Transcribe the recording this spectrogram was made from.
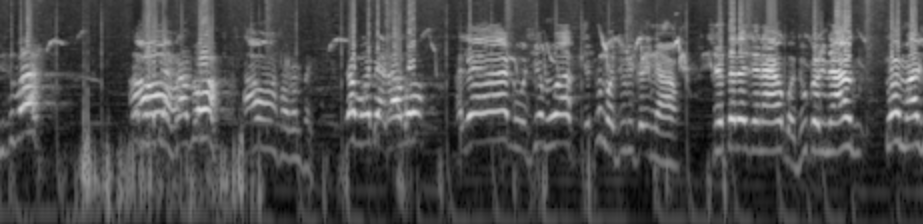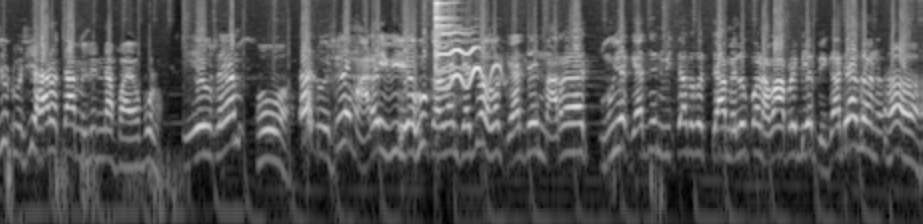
જીતુભા આવો બેઠા છો? આવો શરણભાઈ કેમ હોય બેઠા છો? અલે ડોશી હું કેટલું મજૂરી કરીને આવ્યો? ખેતરે જઈને આવ્યો બધું કરીને આવ્યો. તો મારે શું ડોશી હારો ચા મિલીને ના પાયો? બોલો. એવું છે એમ? આ ડોશી મારે એવી એવું કરવાનું? કહેજો હવે ઘેર જઈને મારે હું એ ઘેર જઈને વિચારો તો ચા મેલું પણ હવે આપણે બે ભેગા થયા છે ને. હા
